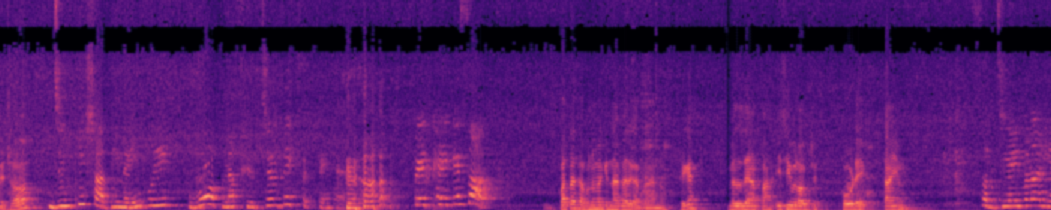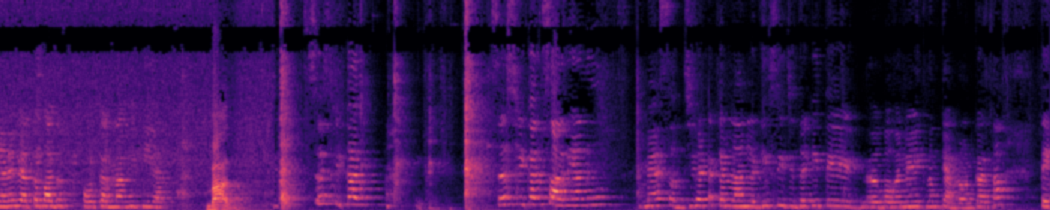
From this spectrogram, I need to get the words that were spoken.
मिठो। जिनकी शादी नहीं हुई वो अपना फ्यूचर देख सकते हैं। पेठे के साथ। पता सब मैं कितना प्यार करता है ठीक है? मिलते हैं आप इसी ब्लॉग च। थोड़े टाइम सब्ज़ियाँ ही बनानिया ने ब्याह तो बाद और करना भी किया। बाद। सत श्रीकाल सत श्रीकाल सारियाँ ਮੈਂ ਸਬਜ਼ੀ ਦਾ ਢੱਕਣ ਲਾਉਣ ਲੱਗੀ ਸੀ ਜਿੱਦਾਂ ਕਿ ਤੇ ਬਵਨ ਨੇ ਇੱਕਦਮ ਕੈਮਰਾ ਔਨ ਕਰਤਾ। ਤੇ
